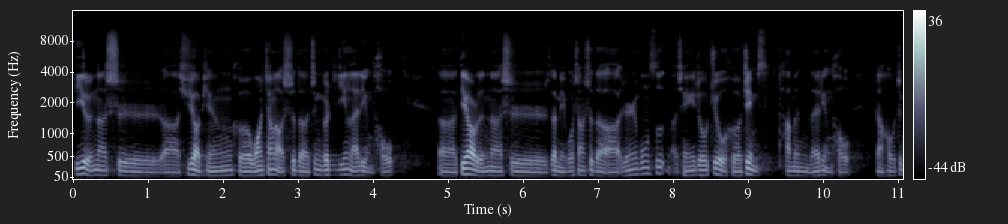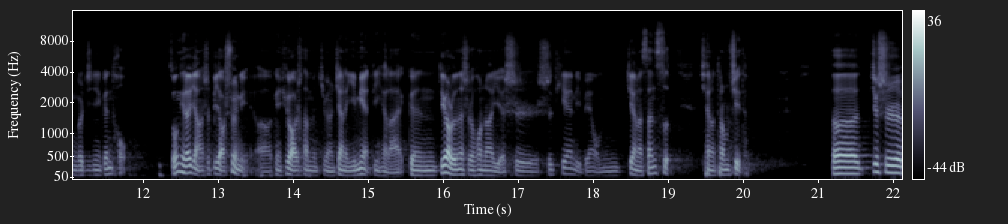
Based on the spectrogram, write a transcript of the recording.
第一轮呢是呃徐小平和王强老师的正格基金来领投。呃，第二轮呢是在美国上市的呃人人公司，陈一舟、Joe 和 James 他们来领投，然后正格基金跟投。总体来讲是比较顺利，呃，跟徐老师他们基本上见了一面，定下来。跟第二轮的时候呢，也是十天里边我们见了三次，签了 term sheet。呃，就是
